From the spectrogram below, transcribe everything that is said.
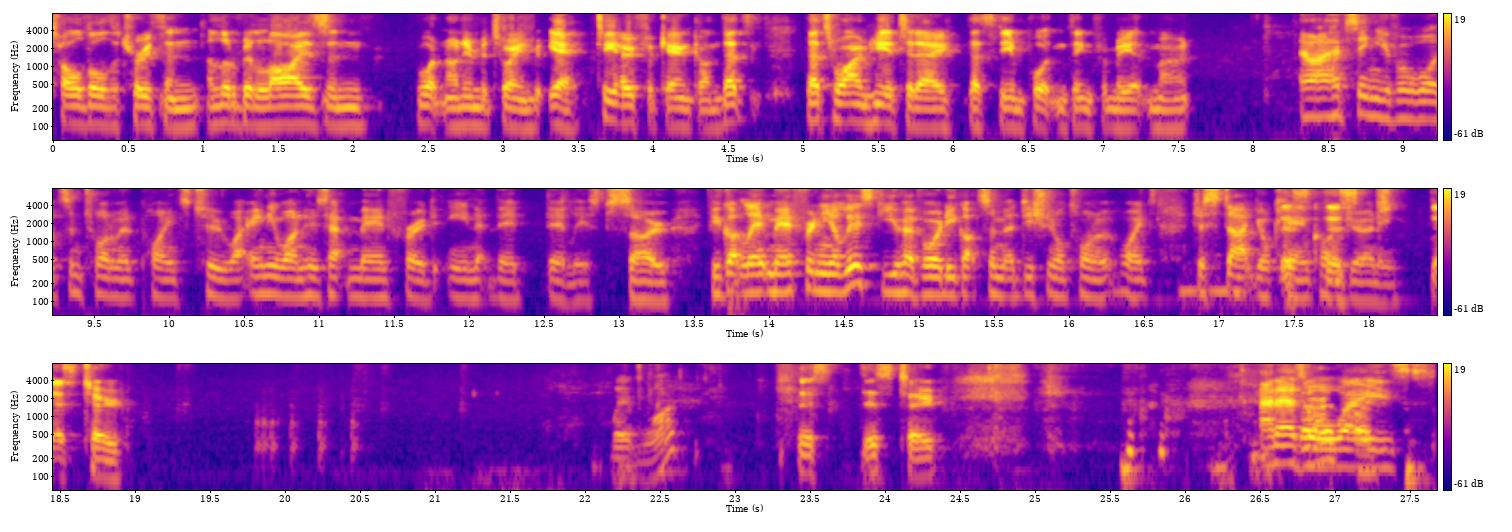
told all the truth and a little bit of lies and whatnot in between. But yeah, TO for CanCon. That's that's why I'm here today. That's the important thing for me at the moment. Now, I have seen you've awarded some tournament points to uh, anyone who's had Manfred in their, their list. So if you've got Manfred in your list, you have already got some additional tournament points to start your CanCon there's, journey. There's two. Wait, what? There's, there's two. and as always,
